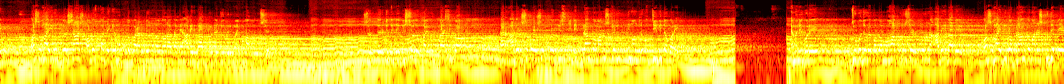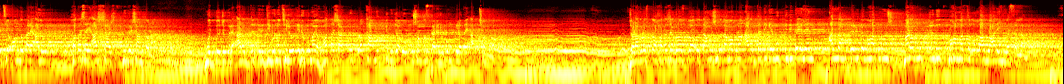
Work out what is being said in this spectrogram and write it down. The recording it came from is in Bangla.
অসহায় রুদ্ধশ্বাস অবস্থা থেকে মুক্ত করার জন্য দরাদামে আবির্ভাব ঘটে জ্যোতির্ময় মহাপুরুষের। সত্যের জ্যোতিতে বিশ্বলোক হয় উদ্ভাসিত, তার আদর্শ ও সত্য দৃষ্টি বিভ্রান্ত মানুষকে মুক্তিমন্ত্র উজ্জীবিত করে। এমনি করে যুগ যুগে কত মহাপুরুষের পুরনো আবির্ভাবে অসহায় দিগ ভ্রান্ত মানুষ খুঁজে পেয়েছে অন্ধকারে আলো, হতাশায় আশ্বাস, দুঃখে সান্ত্বনা। মধ্যযুগের আরব জাতির জীবনও ছিল এরকমই হতাশা কুপ্রথা মূর্তি পূজা ও কুসংস্কারের পঙ্কিলতায় আচ্ছন্ন। জড়াগ্রস্ত হতাশাগ্রস্ত ও তামসিকতামগ্ন আরব জাতিকে মুক্তি দিতে এলেন আল্লাহ প্রেরিত মহাপুরুষ, মানব মুক্তির দূত মোহাম্মদ সাল্লাহ আলী ওয়াসাল্লাম।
